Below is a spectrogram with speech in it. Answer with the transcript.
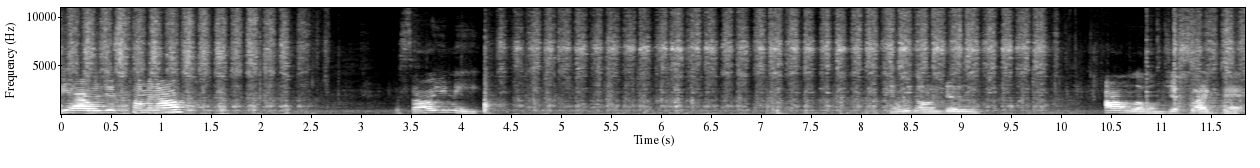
See how it's just coming off? That's all you need. And we're going to do all of them just like that.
